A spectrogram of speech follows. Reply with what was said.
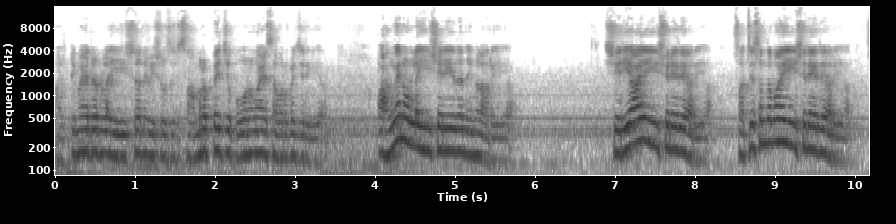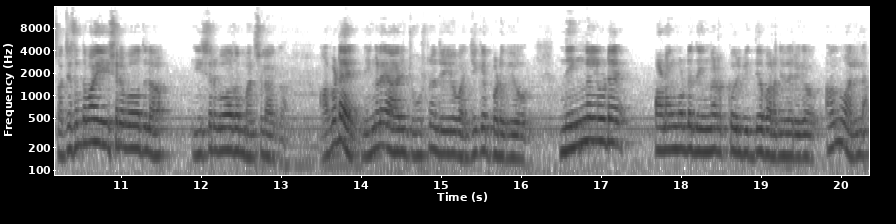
അൾട്ടിമേറ്റായിട്ടുള്ള ഈശ്വരനെ വിശ്വസിച്ച് സമർപ്പിച്ച് പൂർണമായി സമർപ്പിച്ചിരിക്കുക. അപ്പം അങ്ങനെയുള്ള ഈശ്വരീയത നിങ്ങൾ അറിയുക. ശരിയായ ഈശ്വരീയത അറിയുക. സത്യസന്ധമായ ഈശ്വരീയത അറിയുക. സത്യസന്ധമായ ഈശ്വരബോധത്തിൽ ഈശ്വരബോധം മനസ്സിലാക്കുക. അവിടെ നിങ്ങളെ ആരും ചൂഷണം ചെയ്യുകയോ വഞ്ചിക്കപ്പെടുകയോ നിങ്ങളുടെ പണം കൊണ്ട് നിങ്ങൾക്ക് ഒരു വിദ്യ പറഞ്ഞു തരികയോ അതൊന്നും അല്ല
